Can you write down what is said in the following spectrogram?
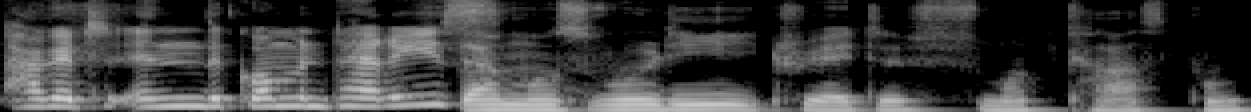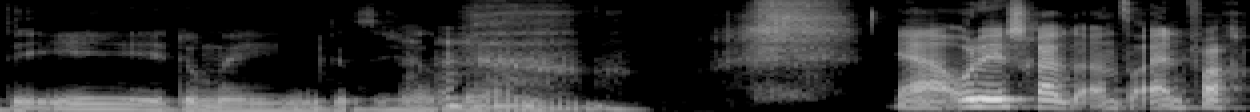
Pack it in the commentaries. Da muss wohl die creativemodcast.de Domain gesichert werden. ja, oder ihr schreibt uns einfach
